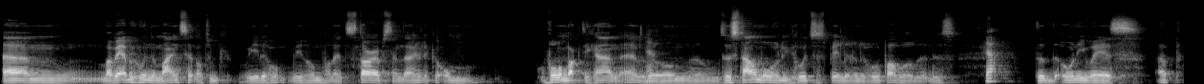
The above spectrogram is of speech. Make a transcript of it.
Um, maar wij hebben gewoon de mindset natuurlijk wederom, wederom vanuit startups en dergelijke om volle bak te gaan. Hè. We ja. willen zo snel mogelijk de grootste speler in Europa worden. Dus ja. the, only way is up.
